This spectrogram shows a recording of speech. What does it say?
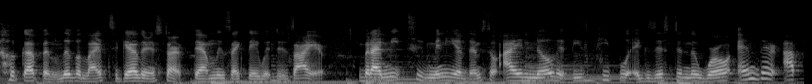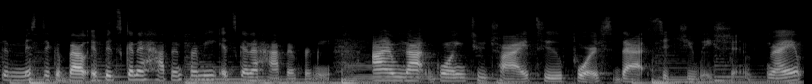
hook up and live a life together and start families like they would desire but I meet too many of them. So I know that these people exist in the world and they're optimistic about if it's to happen for me, it's to happen for me. I'm not going to try to force that situation, right?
